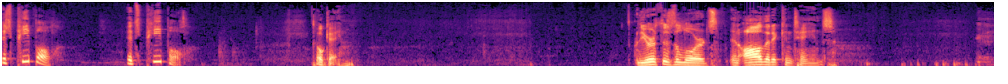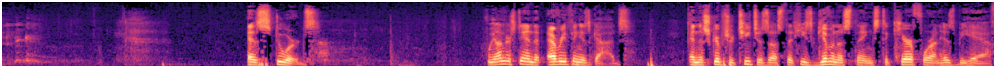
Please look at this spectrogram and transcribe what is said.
It's people. It's people. Okay. The earth is the Lord's and all that it contains. As stewards, if we understand that everything is God's, and the scripture teaches us that He's given us things to care for on His behalf,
